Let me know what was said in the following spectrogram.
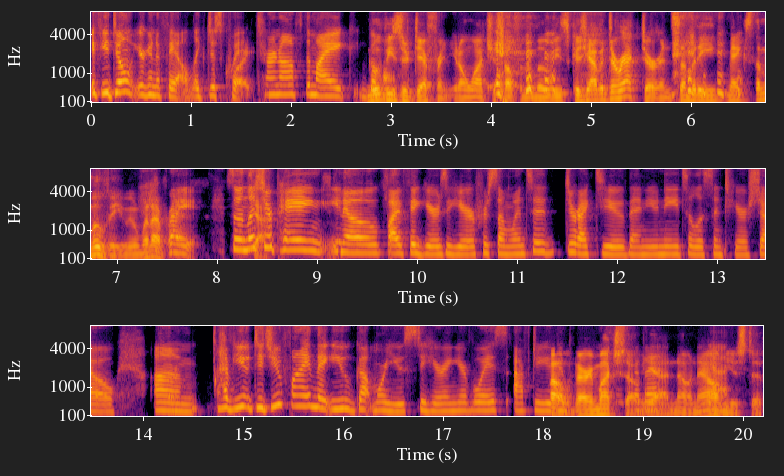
if you don't, you're going to fail. Like just quit, Right. turn off the mic. Go movies home. are different. You don't watch yourself in the movies because you have a director and somebody makes the movie, whatever. Right. So unless Yeah. you're paying, you know, five figures a year for someone to direct you, then you need to listen to your show. Um, have you, did you find that you got more used to hearing your voice after you? Oh, very much so. Yeah. No, now I'm used to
